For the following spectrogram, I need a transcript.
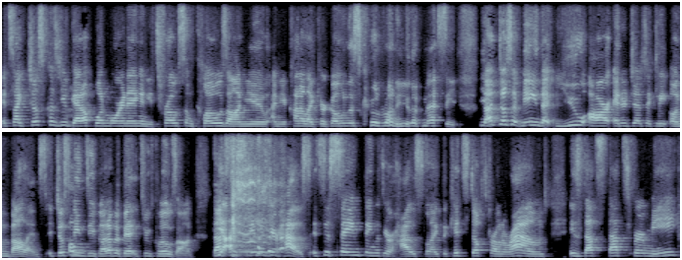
It's like just because you get up one morning and you throw some clothes on you and you're kind of like you're going to school running, you look messy. Yeah. That doesn't mean that you are energetically unbalanced. It just oh. means you got up a bit, threw clothes on. That's yeah. the same with your house. It's the same thing with your house, like the kids' stuff thrown around, is that's that's for me,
